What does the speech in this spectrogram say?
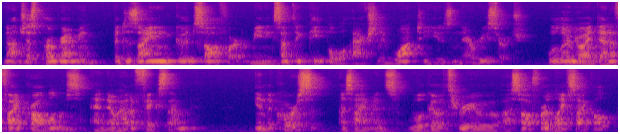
Not just programming, but designing good software, meaning something people will actually want to use in their research. We'll learn to identify problems and know how to fix them. In the course assignments, we'll go through a software lifecycle,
